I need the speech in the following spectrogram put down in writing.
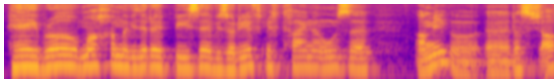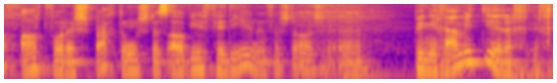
Hey, Bro, machen wir wieder etwas, wieso ruft mich keiner raus? Amigo, äh, das ist auch eine Art von Respekt, du musst das auch wie verdienen, verstehst du? Äh, Bin ich auch mit dir. Ich, ich,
